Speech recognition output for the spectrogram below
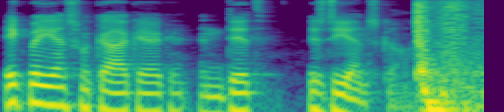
Ik ben Jens van Kaakerken en dit is de Jenscast.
